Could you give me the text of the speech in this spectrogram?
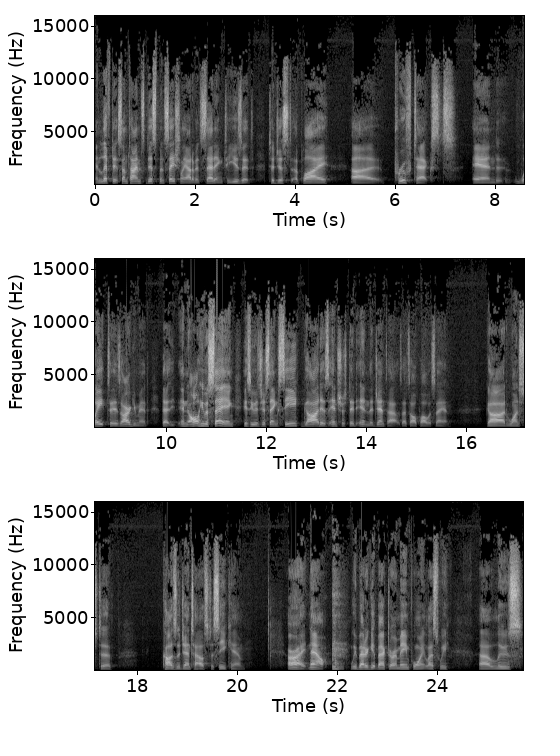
and lift it sometimes dispensationally out of its setting to use it to just apply uh, proof texts and weight to his argument that and all he was saying is he was just saying see god is interested in the gentiles that's all paul was saying God wants to cause the Gentiles to seek him. All right, now, we better get back to our main point lest we uh, lose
